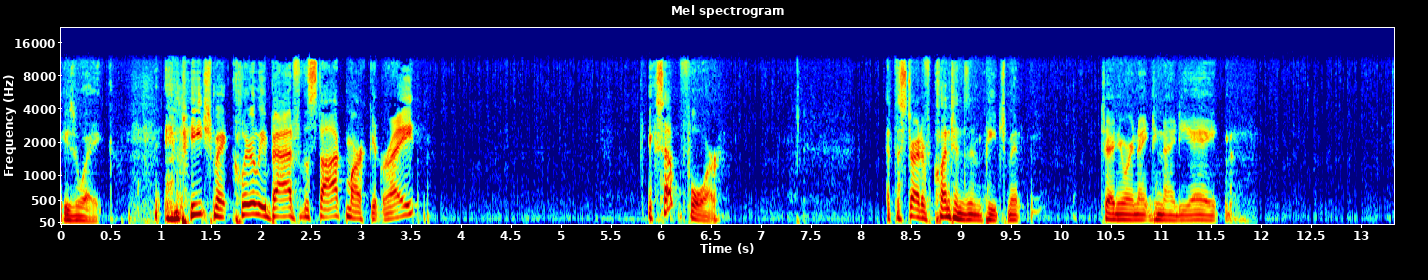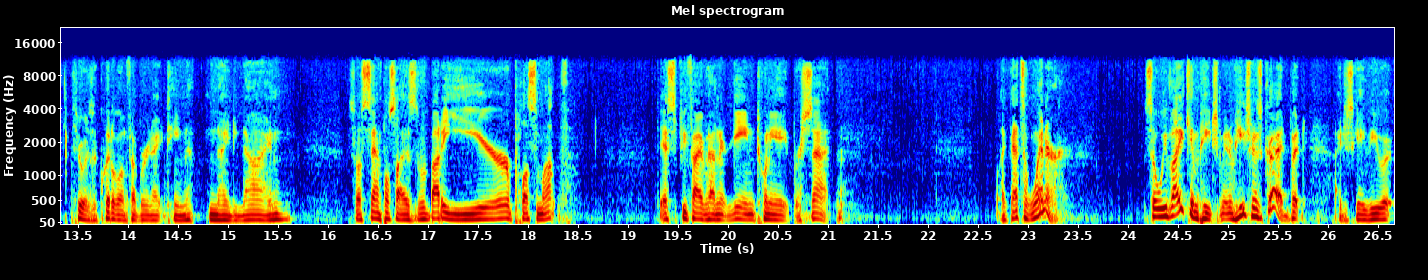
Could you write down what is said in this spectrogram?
He's awake. Impeachment clearly bad for the stock market, right? Except for at the start of Clinton's impeachment, January 1998, through his acquittal in February 1999. So a sample size of about a year plus a month. The S&P 500 gained 28%. Like that's a winner. So we like impeachment. Impeachment's good, but I just gave you an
